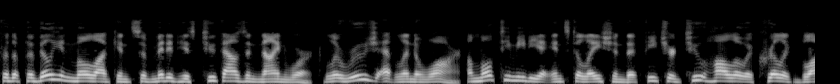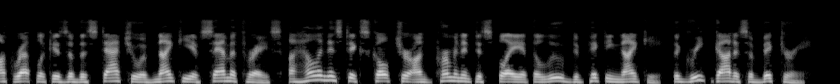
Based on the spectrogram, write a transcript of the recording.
For the pavilion Molodkin submitted his 2009 work, Le Rouge et le Noir, a multimedia installation that featured two hollow acrylic block replicas of the statue of Nike of Samothrace, a Hellenistic sculpture on permanent display at the Louvre depicting Nike, the Greek goddess of victory.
